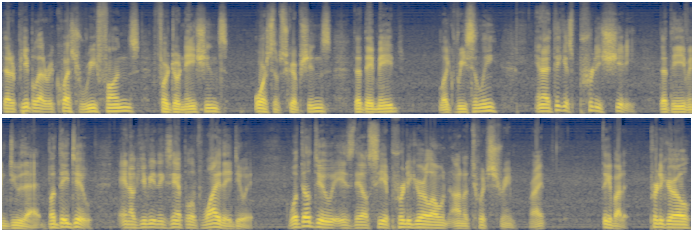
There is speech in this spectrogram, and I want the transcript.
that are people that request refunds for donations or subscriptions that they made like recently. And I think it's pretty shitty that they even do that, but they do. And I'll give you an example of why they do it. What they'll do is they'll see a pretty girl on, on a Twitch stream, right? Think about it. Pretty girl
